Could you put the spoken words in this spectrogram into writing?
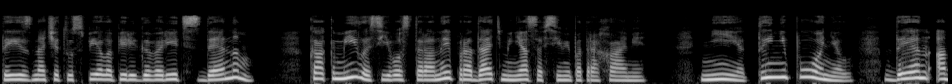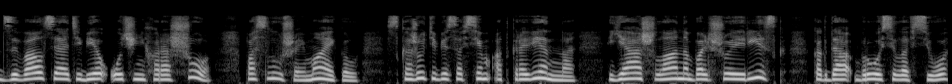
Ты, значит, успела переговорить с Дэном? Как мило с его стороны продать меня со всеми потрохами. «Нет, ты не понял. Дэн отзывался о тебе очень хорошо. Послушай, Майкл, скажу тебе совсем откровенно, я шла на большой риск, когда бросила все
